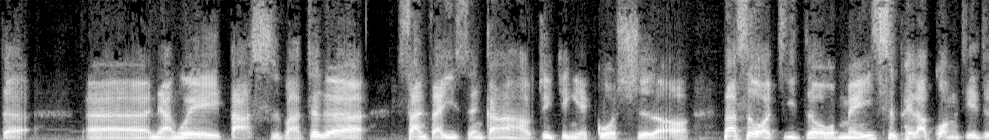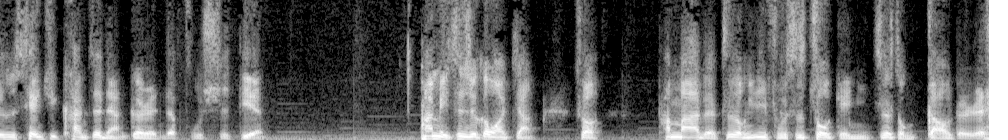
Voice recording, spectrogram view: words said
的呃两位大师吧？这个。山仔医生刚刚好最近也过世了哦。那时候我记得，我每一次陪他逛街，就是先去看这两个人的服饰店。他每次就跟我讲说：“他妈的，这种衣服是做给你这种高的人。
